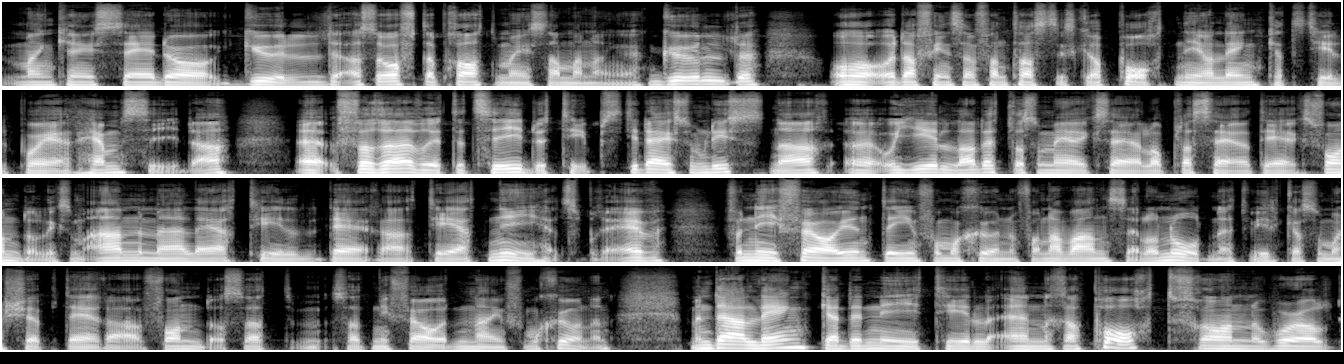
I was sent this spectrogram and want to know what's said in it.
man kan ju se då guld, alltså ofta pratar man i sammanhanget guld och, och där finns en fantastisk rapport ni har länkat till på er hemsida. Eh, för övrigt ett sidotips till dig som lyssnar eh, och gillar detta som Erik säger eller placerat i Eriks fonder, liksom anmäl er till, dera, till ert nyhetsbrev. För ni får ju inte informationen från Avanza eller Nordnet, vilka som har köpt era fonder, så att, så att ni får den här informationen. Men där länkade ni till en rapport från World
